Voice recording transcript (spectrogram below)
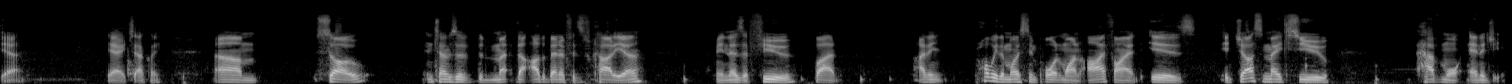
Yeah, yeah, exactly. Um, so, in terms of the the other benefits of cardio, I mean, there's a few, but I think probably the most important one I find is it just makes you have more energy.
